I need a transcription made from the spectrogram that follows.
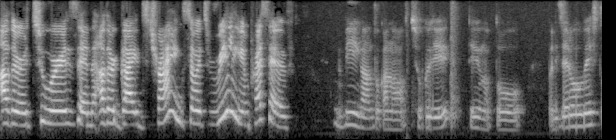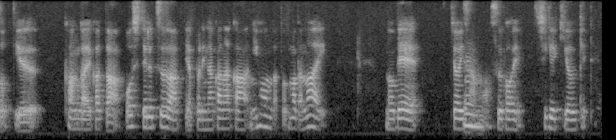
other tours and other guides trying. So it's really impressive. ビーガンとかの食事っていうのと、やっぱりゼロウエストっていう考え方をしてるツアーってやっぱりなかなか日本だとまだないので、ジョイさんもすごい刺激を受けて。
